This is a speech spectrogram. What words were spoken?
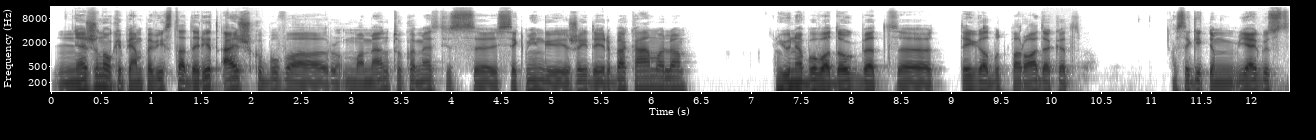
nežinau, kaip jam pavyks tą daryti. Aišku, buvo momentų, kuomet jis e, sėkmingai žaidė ir be kamulio, jų nebuvo daug, bet uh, tai galbūt parodė, kad Sakykime, jeigu jis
